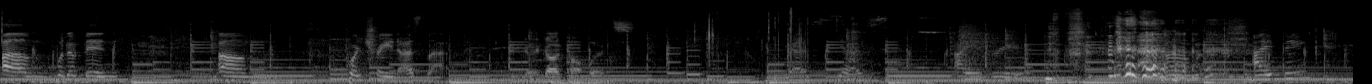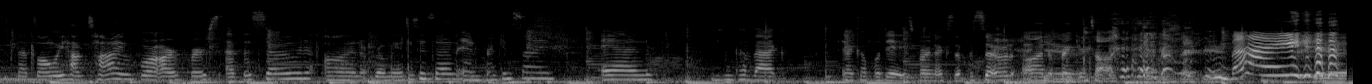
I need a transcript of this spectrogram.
um, would have been um, portrayed as that. you god complex. Um, I think that's all we have time for our first episode on romanticism and Frankenstein. And you can come back in a couple days for our next episode on you. Franken Talk. bye! Yeah.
